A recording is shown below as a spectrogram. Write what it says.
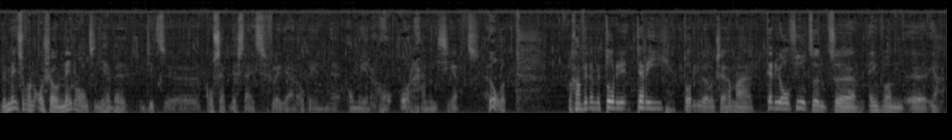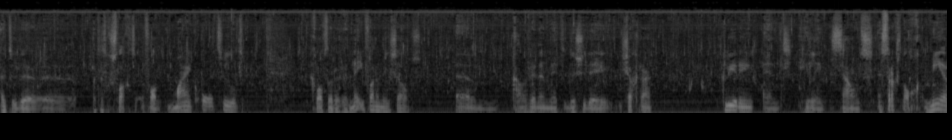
de mensen van Osho Nederland, die hebben dit uh, concert destijds verleden jaar ook in uh, Almere georganiseerd. Hulde. We gaan verder met Terry, Tori wil ik zeggen, maar Terry Oldfield, een van, ja, uit, de, het geslacht van Mike Oldfield. Ik geloof dat er René van hem is zelfs. Um, gaan we verder met de cd Chakra Clearing and Healing Sounds. En straks nog meer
